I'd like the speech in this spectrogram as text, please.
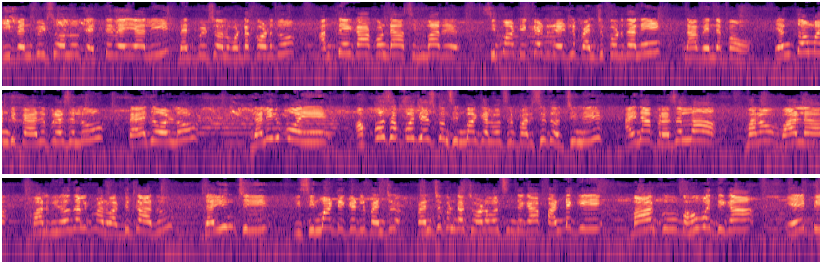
ఈ బెనిఫిట్స్ వాళ్ళు ఎత్తివేయాలి బెనిఫిట్స్ వాళ్ళు ఉండకూడదు. అంతేకాకుండా సినిమా రే- సినిమా టికెట్ రేట్లు పెంచకూడదని నా విన్నపం. ఎంతో మంది పేద ప్రజలు పేదోళ్ళు నలిగిపోయి అప్పో సప్పో చేసుకుని సినిమాకి వెళ్ళవలసిన పరిస్థితి వచ్చింది. అయినా ప్రజల్లో మనం వాళ్ళ వాళ్ళ వినోదాలకు మనం అడ్డు కాదు. దయించి ఈ సినిమా టికెట్లు పెంచు పెంచకుండా చూడవలసిందిగా పంటకి మాకు బహుమతిగా ఏపీ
